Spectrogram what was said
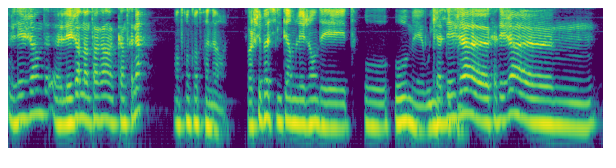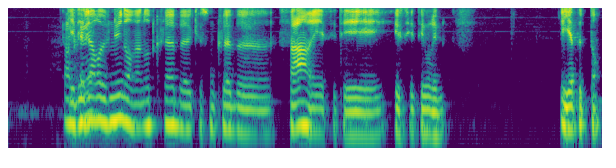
légende, euh, légende en tant qu'en- qu'entraîneur? En tant qu'entraîneur. ouais. Bon, je sais pas si le terme légende est trop haut, mais oui. Qui a déjà. euh, qui a déjà euh, Qui est déjà revenu dans un autre club que son club phare et c'était et c'était horrible. Et il y a peu de temps.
